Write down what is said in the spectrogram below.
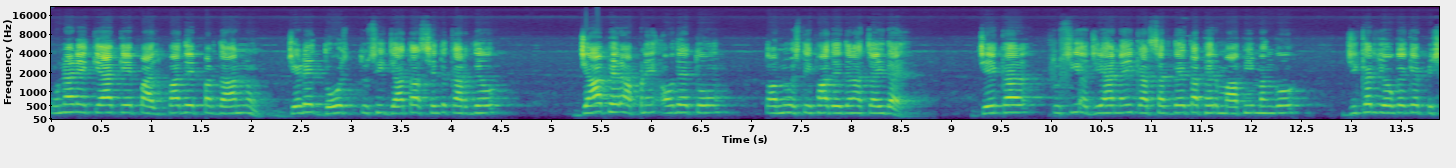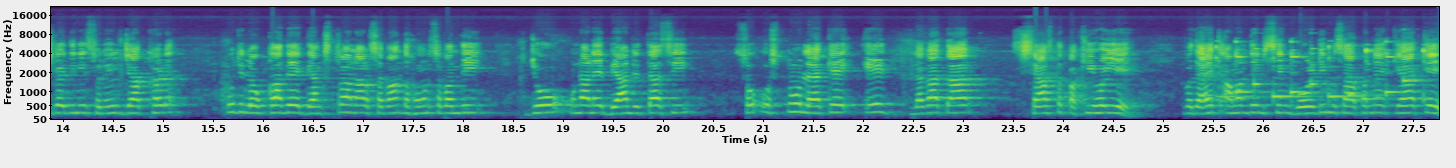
ਉਹਨਾਂ ਨੇ ਕਿਹਾ ਕਿ ਭਾਜਪਾ ਦੇ ਪ੍ਰਧਾਨ ਨੂੰ ਜਿਹੜੇ ਦੋਸ਼ ਤੁਸੀਂ ਜਾਂ ਤਾਂ ਸਿੱਧ ਕਰ ਦਿਓ ਜਾਂ ਫਿਰ ਆਪਣੇ ਅਹੁਦੇ ਤੋਂ ਤੁਹਾਨੂੰ ਅਸਤੀਫਾ ਦੇ ਦੇਣਾ ਚਾਹੀਦਾ ਹੈ। ਜੇਕਰ ਤੁਸੀਂ ਅਜਿਹਾ ਨਹੀਂ ਕਰ ਸਕਦੇ ਤਾਂ ਫਿਰ ਮਾਫੀ ਮੰਗੋ। ਜ਼ਿਕਰਯੋਗ ਹੈ ਕਿ ਪਿਛਲੇ ਦਿਨੀ ਸੁਨੀਲ ਜਾਖੜ ਕੁਝ ਲੋਕਾਂ ਦੇ ਗੈਂਗਸਟਰਾਂ ਨਾਲ ਸੰਬੰਧ ਹੋਣ ਸੰਬੰਧੀ ਜੋ ਉਹਨਾਂ ਨੇ ਬਿਆਨ ਦਿੱਤਾ ਸੀ, ਸੋ ਉਸ ਨੂੰ ਲੈ ਕੇ ਇਹ ਲਗਾਤਾਰ ਸਿਆਸਤ ਪੱਖੀ ਹੋਈ ਹੈ। ਵਿਧਾਇਕ ਅਮਨਦੀਪ ਸਿੰਘ ਗੋਲਡੀ ਮੁਸਾਫਰ ਨੇ ਕਿਹਾ ਕਿ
